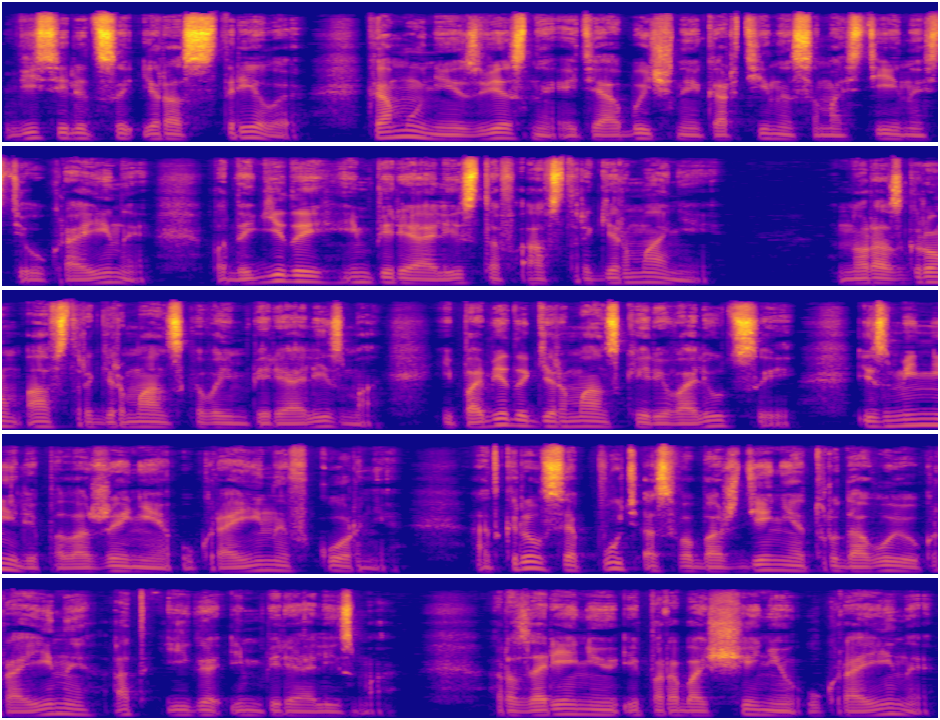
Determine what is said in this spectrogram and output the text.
виселицы и расстрелы. Кому неизвестны эти обычные картины самостийности Украины под эгидой империалистов Австро-Германии? Но разгром австро-германского империализма и победа германской революции изменили положение Украины в корне. Открылся путь освобождения трудовой Украины от ига империализма. Разорению и порабощению Украины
